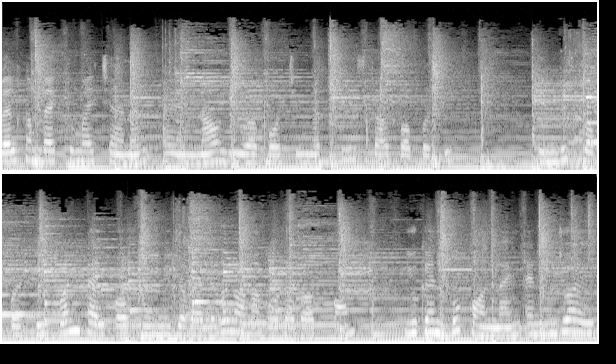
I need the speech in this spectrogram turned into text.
welcome back to my channel and now you are watching a 3 star property. In this property, one type of room is available on agoda.com. You can book online and enjoy it.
